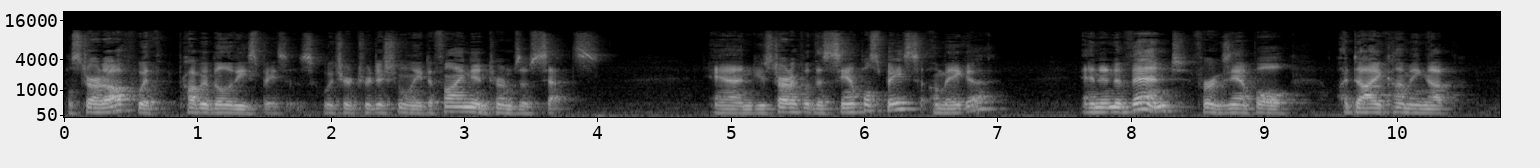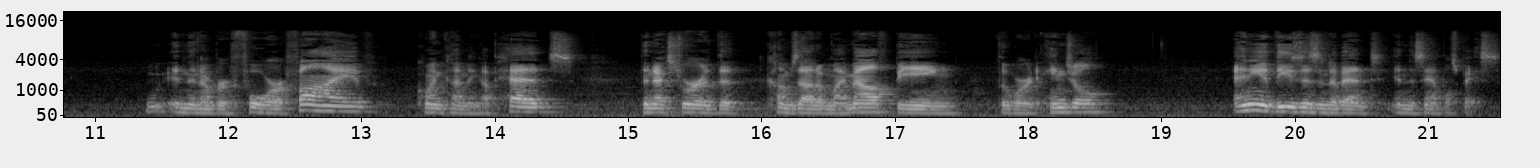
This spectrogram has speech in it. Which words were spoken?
We'll start off with probability spaces, which are traditionally defined in terms of sets. And you start off with a sample space, omega, and an event, for example, a die coming up in the number four or five, coin coming up heads, the next word that comes out of my mouth being the word angel. Any of these is an event in the sample space,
